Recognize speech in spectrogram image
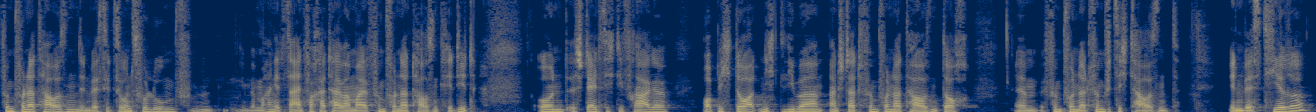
500.000 Investitionsvolumen, wir machen jetzt der Einfachheit halber mal 500.000 Kredit und es stellt sich die Frage, ob ich dort nicht lieber anstatt 500.000 doch ähm, 550.000 investiere,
